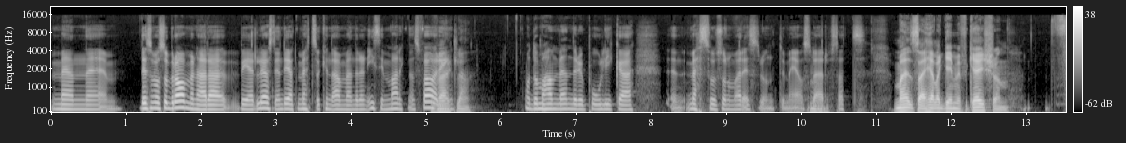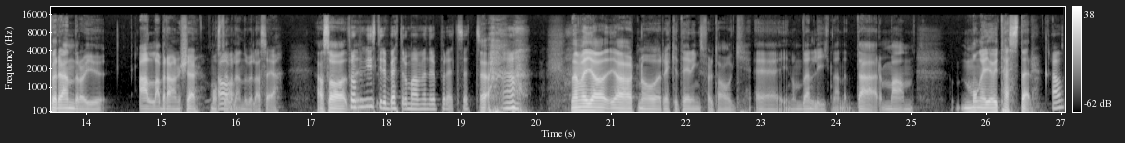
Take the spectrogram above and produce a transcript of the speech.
men eh, det som var så bra med den här eh, VR-lösningen det är att Mezzo kunde använda den i sin marknadsföring. Verkligen. Och de använder det på olika eh, mässor som de har rest runt med och sådär. Mm. Så att, Men så här, hela gamification förändrar ju alla branscher, måste Ja. jag väl ändå vilja säga. Alltså, förhoppningsvis är det bättre om man använder det på rätt sätt. Ja. Ja. Nej, men jag, jag har hört några rekryteringsföretag eh, inom den liknande där man Många gör ju tester, Ja.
